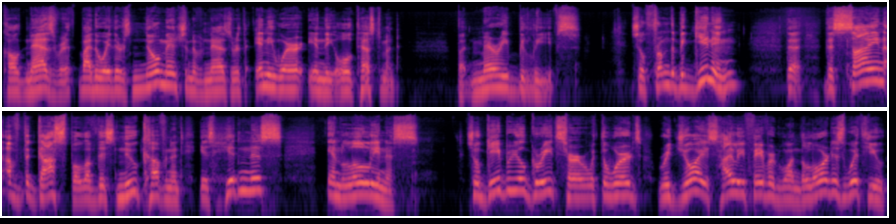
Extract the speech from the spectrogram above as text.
called Nazareth. By the way, there's no mention of Nazareth anywhere in the Old Testament, but Mary believes. So from the beginning, the, the sign of the gospel of this new covenant is hiddenness and lowliness. So Gabriel greets her with the words, Rejoice, highly favored one, the Lord is with you.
